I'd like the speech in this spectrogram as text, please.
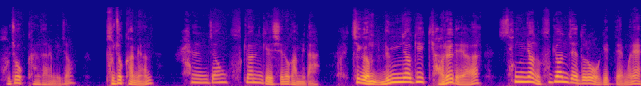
부족한 사람이죠. 부족하면 한정 후견 개시로 갑니다. 지금 능력이 결여돼야 성년 후견 제도로 오기 때문에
